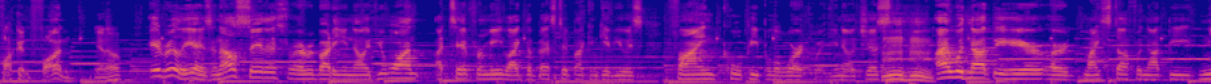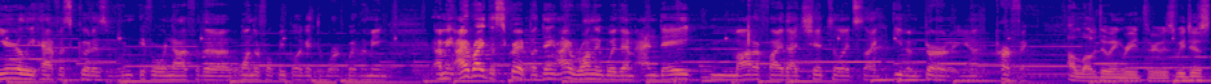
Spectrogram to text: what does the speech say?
fucking fun, you know. It really is, and I'll say this for everybody. You know, if you want a tip from me, like the best tip I can give you is find cool people to work with. You know, just mm-hmm. I would not be here, or my stuff would not be nearly half as good as if, if it were not for the wonderful people I get to work with. I mean, I mean, I write the script, but then I run it with them, and they modify that shit till it's like even better. You know, perfect. I love doing read throughs. We just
